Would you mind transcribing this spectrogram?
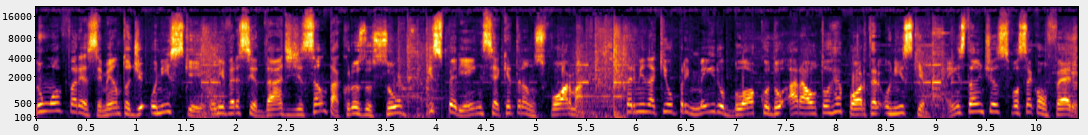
Num oferecimento de Unisque, Universidade de Santa Cruz do Sul, experiência que transforma. Termina aqui o primeiro bloco do Arauto Repórter Unisque. Em instantes, você confere.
